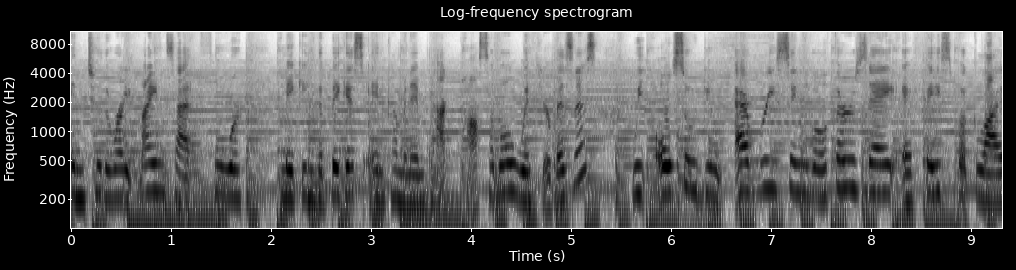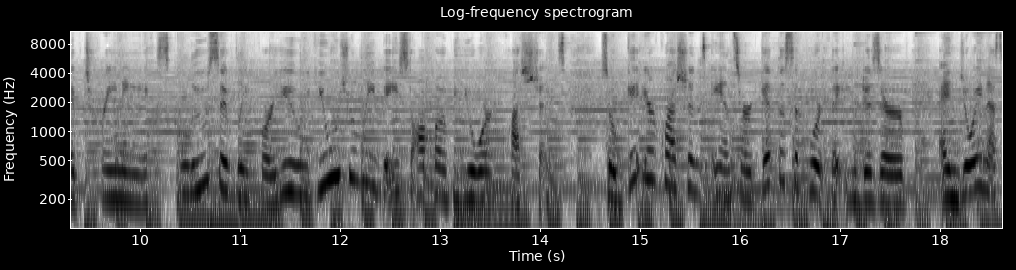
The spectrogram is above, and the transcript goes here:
into the right mindset for making the biggest income and impact possible with your business. We also do every single Thursday a Facebook Live training exclusively for you, usually based off of your questions. So get your questions answered, get the support that you deserve, and join us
